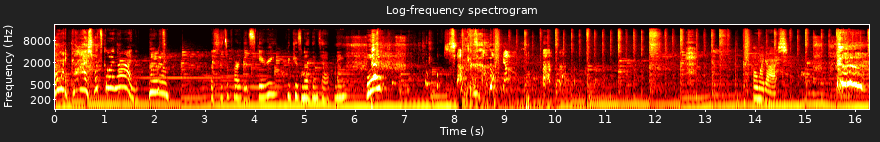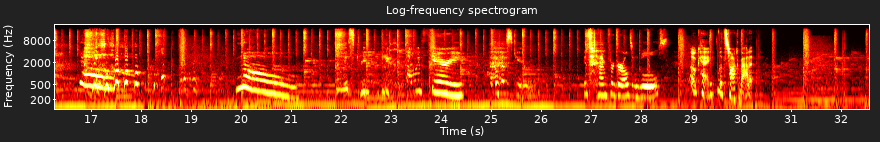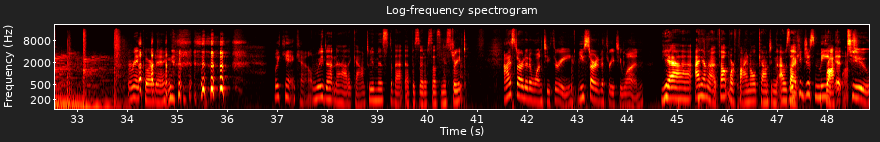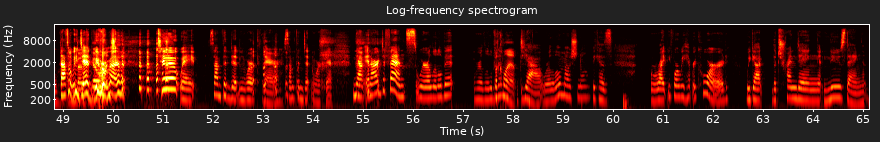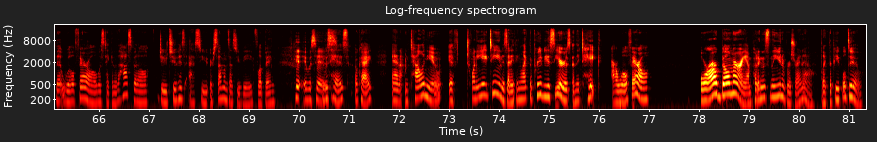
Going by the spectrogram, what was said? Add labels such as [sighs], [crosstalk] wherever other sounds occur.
Oh my gosh, what's going on? I know. This is the part that's scary because nothing's happening. Oh! [laughs] Oh my gosh. [gasps] [laughs] no! That was scary. That was scary. That was scary. It's time for girls and ghouls. Okay, let's talk about it. Recording. [laughs] we can't count. we don't know how to count. We missed that episode of Sesame Street. I started a one, two, three. You started a three, two, one. Yeah, I don't know. It felt more final counting. I was We like, we could just meet at launch. two. That's what we did. We were about like, [laughs] two. [laughs] Wait, something didn't work there. Something didn't work there. Now, in our defense, we're a little bit, we're a little bit Verklempt. Yeah, we're a little emotional because right before we hit record, we got the trending news thing that Will Ferrell was taken to the hospital due to his SUV or someone's SUV flipping. It was his. It was his, okay. And I'm telling you, if 2018 is anything like the previous years, and they take our Will Ferrell or our Bill Murray, I'm putting this in the universe right now, like the people do.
